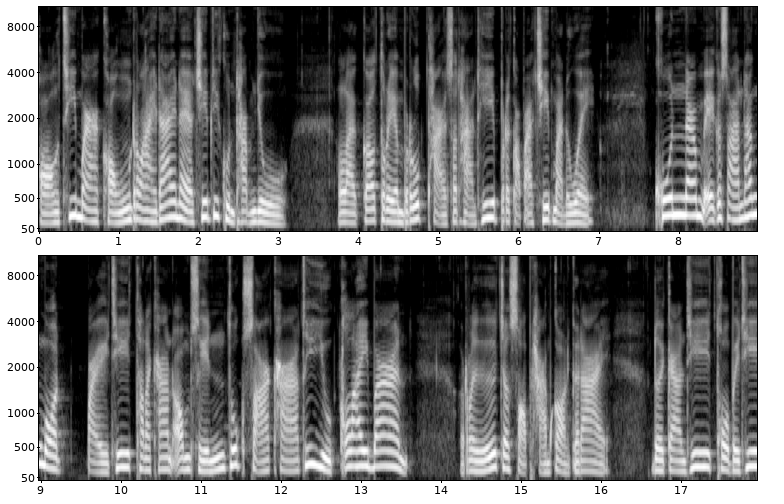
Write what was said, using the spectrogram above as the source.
ของที่มาของรายได้ในอาชีพที่คุณทำอยู่ และก็เตรียมรูปถ่ายสถานที่ประกอบอาชีพมาด้วย คุณนำเอกสารทั้งหมดไปที่ธนาคารออมสินทุกสาขาที่อยู่ใกล้บ้าน หรือจะสอบถามก่อนก็ได้ โดยการที่โทรไปที่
